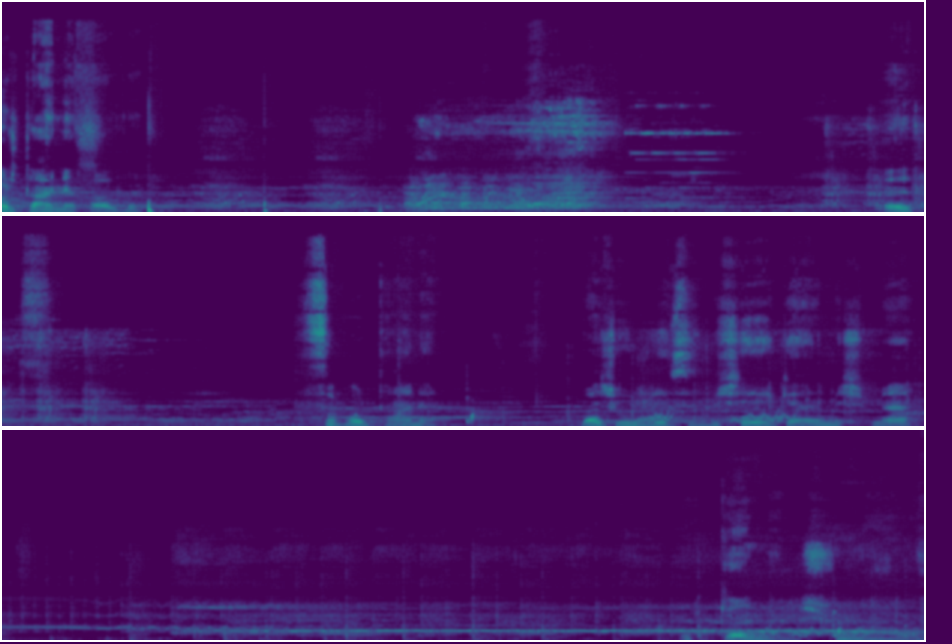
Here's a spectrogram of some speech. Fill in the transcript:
Sıfır tane kaldı. Evet. Sıfır tane. Başka ücretsiz bir şey gelmiş mi? Yok gelmemiş. Şunları.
